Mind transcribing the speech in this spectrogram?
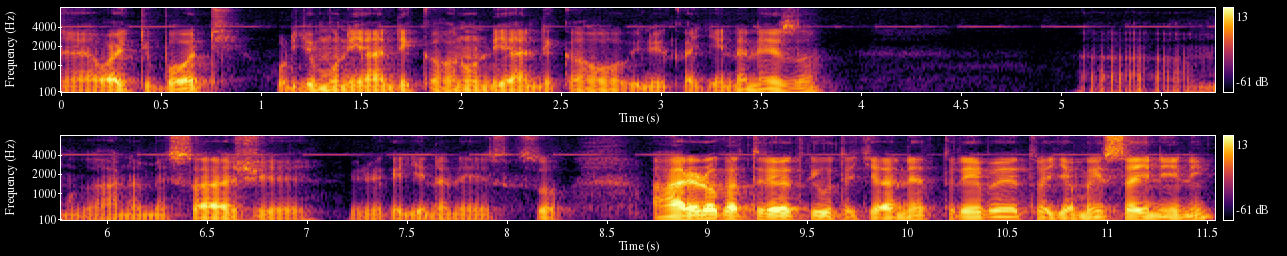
eh, whiteboard ku buryo umuntu yandikaho n'undi yandikaho ibintu bikagenda neza. Mugahana message ibintu bikagenda neza. So aha rero ka turebe twihute cyane turebe turajya muri sign in.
